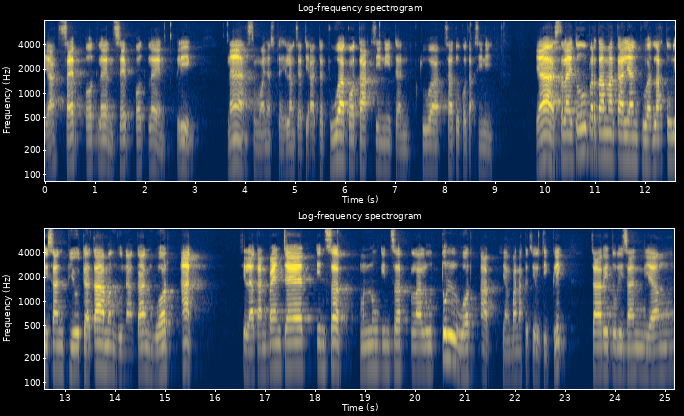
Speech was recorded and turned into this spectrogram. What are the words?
ya save outline save outline klik nah semuanya sudah hilang jadi ada dua kotak sini dan dua satu kotak sini ya setelah itu pertama kalian buatlah tulisan biodata menggunakan word art silakan pencet insert menu insert lalu tool word art yang panah kecil diklik cari tulisan yang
